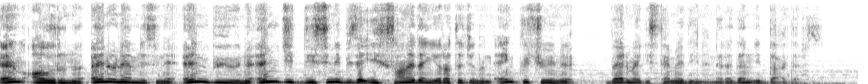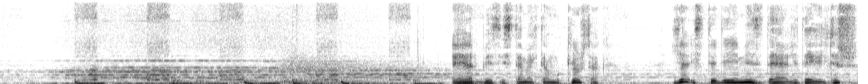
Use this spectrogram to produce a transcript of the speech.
en ağırını, en önemlisini, en büyüğünü, en ciddisini bize ihsan eden yaratıcının en küçüğünü vermek istemediğini nereden iddia ederiz? Eğer biz istemekten bıkıyorsak ya istediğimiz değerli değildir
